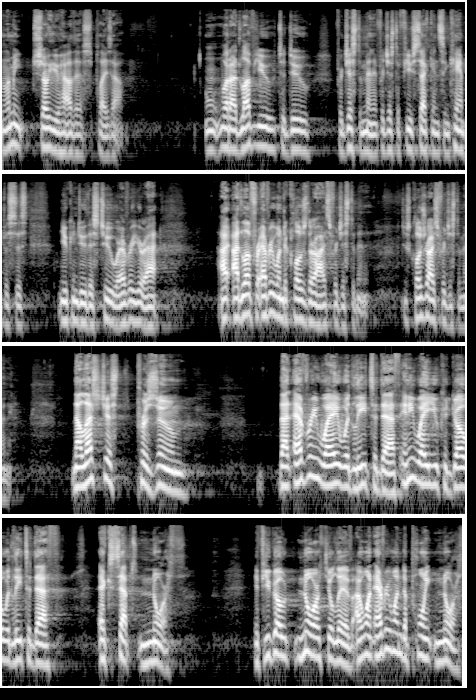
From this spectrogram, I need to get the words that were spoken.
Let me show you how this plays out. What I'd love you to do for just a minute, for just a few seconds in campuses. You can do this too, wherever you're at. I, would love for everyone to close their eyes for just a minute. Just close your eyes for just a minute. Now, let's just presume that every way would lead to death. Any way you could go would lead to death except north. If you go north, you'll live. I want everyone to point north.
